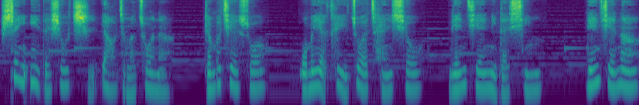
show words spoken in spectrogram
圣意的修持要怎么做呢？仁波切说。我们也可以做禅修，连接你的心，连接呢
